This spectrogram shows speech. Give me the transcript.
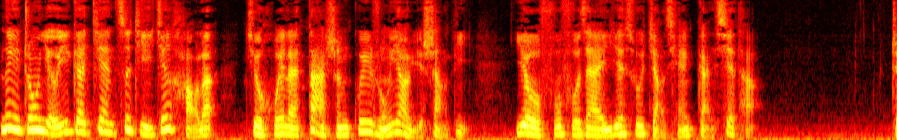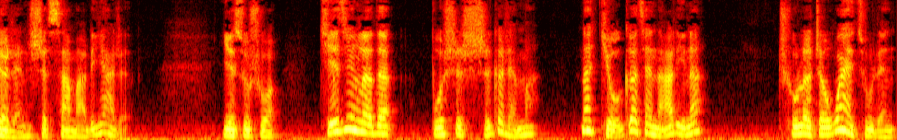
内中有一个见自己已经好了，就回来大声归荣耀与上帝，又伏伏在耶稣脚前感谢他。这人是撒玛利亚人。耶稣说：“洁净了的不是十个人吗？那九个在哪里呢？除了这外族人，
